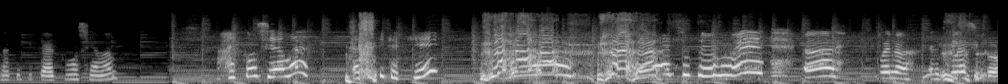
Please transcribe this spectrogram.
La típica, ¿cómo se llama? Ay, ¿cómo se llama? ¿La típica qué? ¡Ay, se fue! Ay, bueno, el clásico.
